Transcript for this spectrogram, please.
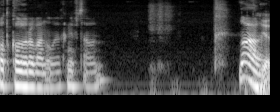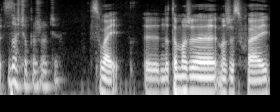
podkolorowaną, jak nie w całym. No ale, Jest. dość o Peugeocie. Słuchaj, y, no to może, może słuchaj,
